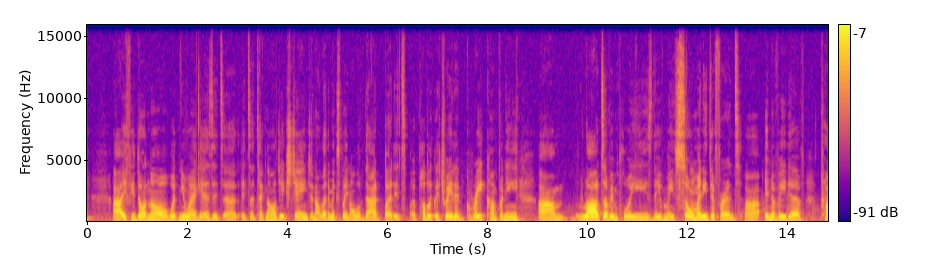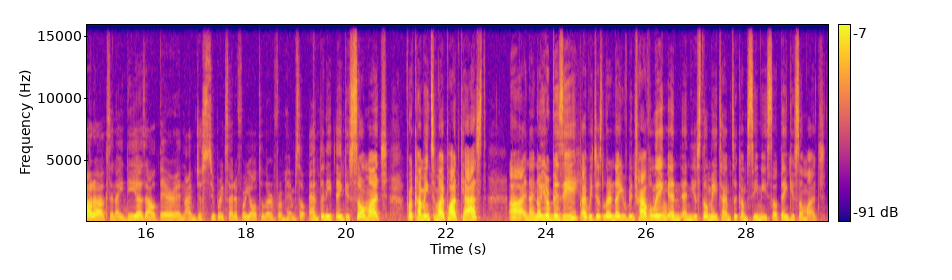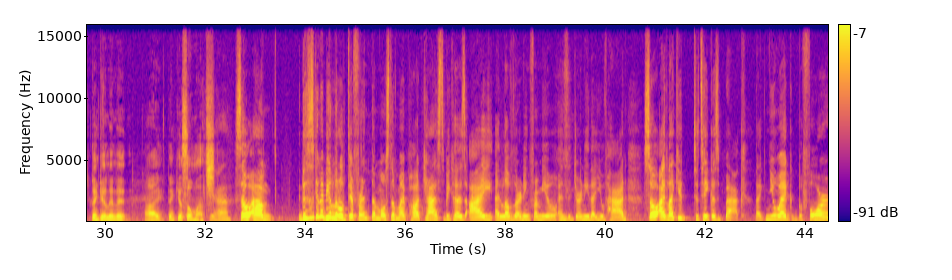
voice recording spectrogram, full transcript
Uh, if you don't know what Newegg is, it's a it's a technology exchange, and I'll let him explain all of that. But it's a publicly traded, great company. Um, lots of employees. They've made so many different uh, innovative products and ideas out there, and I'm just super excited for y'all to learn from him. So, Anthony, thank you so much for coming to my podcast. Uh, and I know you're busy. I, we just learned that you've been traveling, and, and you still made time to come see me. So, thank you so much. Thank you, Lilit. Hi, thank you so much. Yeah. So, um, this is going to be a little different than most of my podcasts because I, I love learning from you and the journey that you've had. So, I'd like you to take us back like Newegg before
